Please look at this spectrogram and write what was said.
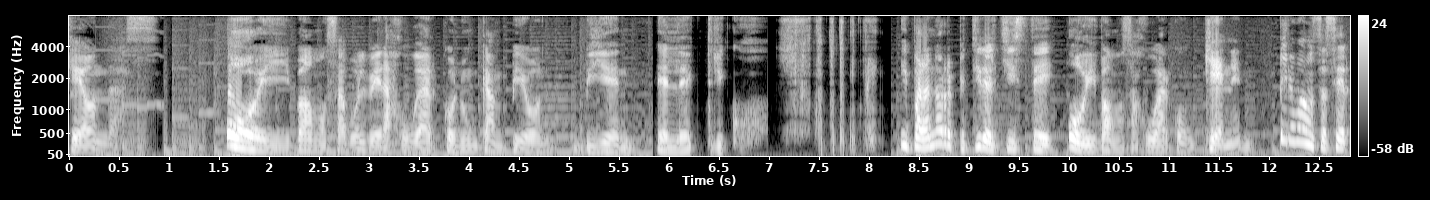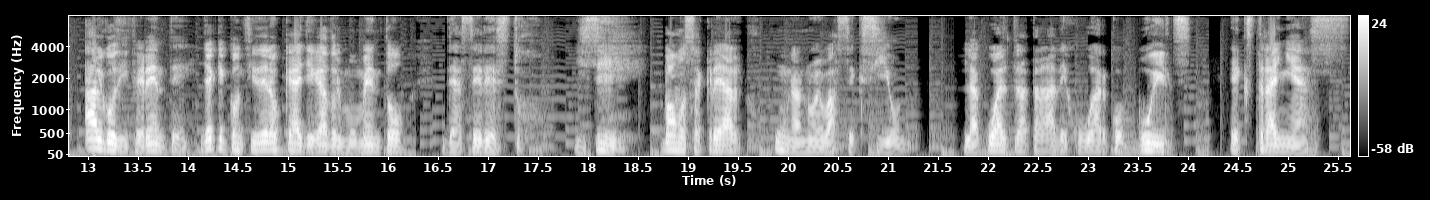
¿Qué ondas? Hoy vamos a volver a jugar con un campeón bien eléctrico. Y para no repetir el chiste, hoy vamos a jugar con Kennen. Pero vamos a hacer algo diferente, ya que considero que ha llegado el momento de hacer esto. Y sí, vamos a crear una nueva sección, la cual tratará de jugar con builds extrañas.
